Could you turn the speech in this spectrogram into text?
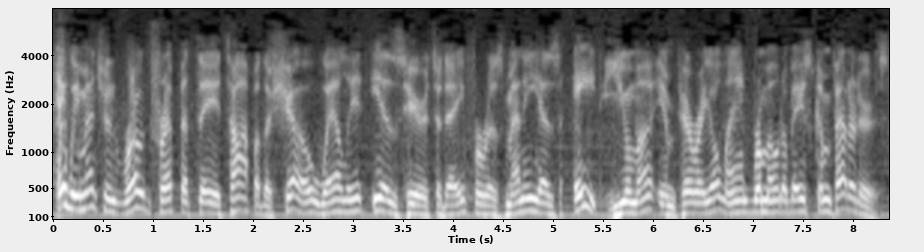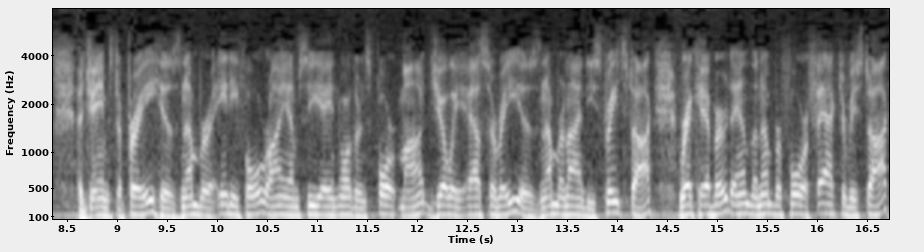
Hey, we mentioned road trip at the top of the show. Well, it is here today for as many as eight Yuma, Imperial, and Ramona-based competitors. Uh, James Dupree, his number 84 IMCA Northern Sport Mod. Joey Essery, is number 90 Street Stock. Rick Hibbert and the number 4 Factory Stock.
